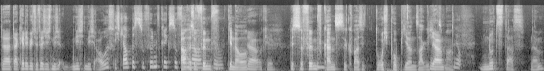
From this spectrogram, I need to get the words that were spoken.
Da, da kenne ich mich tatsächlich nicht, nicht, nicht aus. Ich glaube, bis zu fünf kriegst du Ja, von also der, fünf, Ja. genau. Ja, okay. Bis zu fünf kannst du quasi durchprobieren, sage ich Ja. jetzt mal. Ja. nutzt das. Ne?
